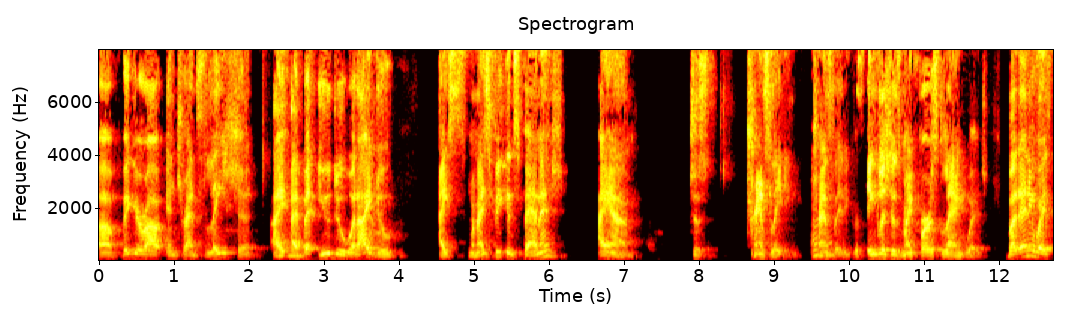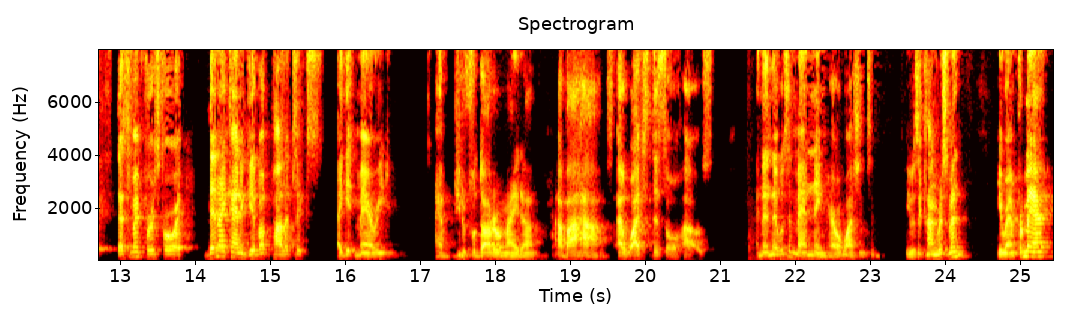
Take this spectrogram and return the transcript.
uh, figure out in translation. Mm-hmm. I, I bet you do what I do. I when I speak in Spanish, I am just translating, mm-hmm. translating because English is my first language. But anyways, that's my first foray. Then I kind of give up politics. I get married. I have a beautiful daughter, Omaira. I buy a house. I watch this old house. And then there was a man named Harold Washington. He was a congressman. He ran for mayor.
